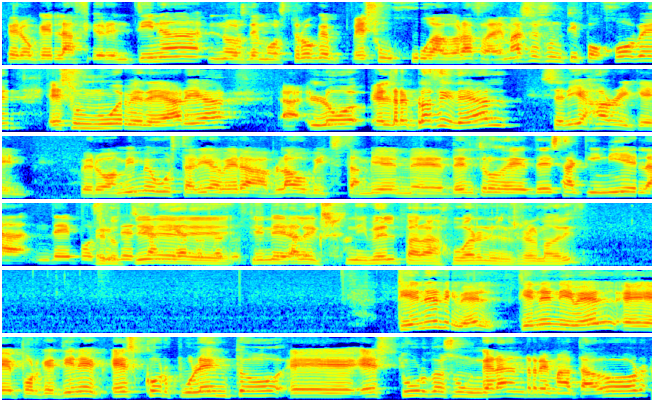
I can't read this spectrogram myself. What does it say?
pero que la Fiorentina nos demostró que es un jugadorazo. Además es un tipo joven, es un 9 de área. Ah, el reemplazo ideal sería Harry Kane pero a mí me gustaría ver a Vlaovic también eh, dentro de, esa quiniela de posibles pero tiene, candidatos. ¿Tiene Alex nivel para jugar en el Real Madrid? Tiene nivel, tiene nivel eh, porque tiene, es corpulento, eh, es zurdo, es un gran rematador.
